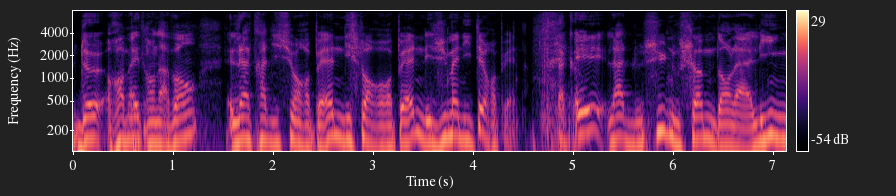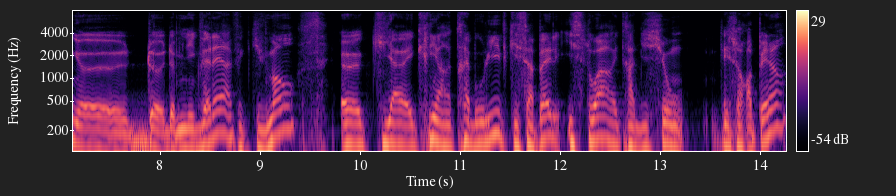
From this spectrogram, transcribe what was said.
de remettre en avant la tradition européenne, l'histoire européenne les humanités européennes. Et là-dessus, nous sommes dans la ligne euh, de Dominique Vénère, effectivement, euh, qui a écrit un très beau livre qui s'appelle Histoire et tradition des Européens.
